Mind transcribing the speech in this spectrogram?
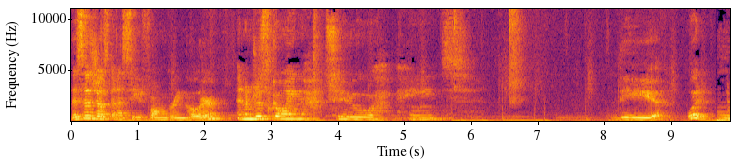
This is just an acetate foam green color. And I'm just going to paint the wood.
